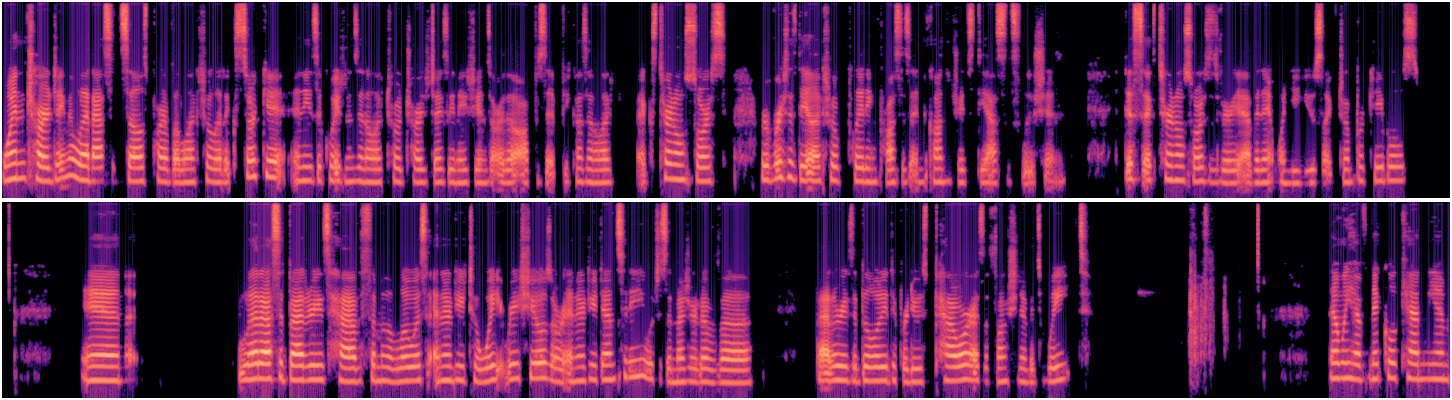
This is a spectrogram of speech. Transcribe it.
When charging, the lead acid cell is part of an electrolytic circuit, and these equations and electrode charge designations are the opposite because an external source reverses the electroplating process and concentrates the acid solution. This external source is very evident when you use like jumper cables. And lead acid batteries have some of the lowest energy to weight ratios or energy density, which is a measure of a battery's ability to produce power as a function of its weight. Then we have nickel cadmium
